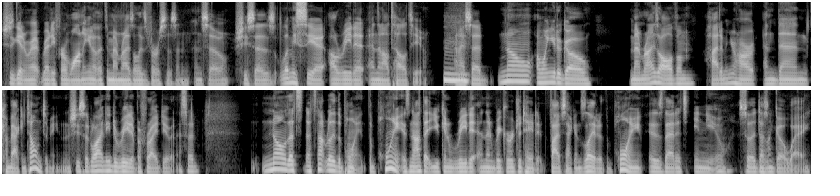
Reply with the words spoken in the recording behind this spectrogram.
She's getting re- ready for Awana. You know, they have to memorize all these verses. And, and so she says, Let me see it. I'll read it and then I'll tell it to you. And I said, No, I want you to go memorize all of them, hide them in your heart, and then come back and tell them to me. And she said, Well, I need to read it before I do it. I said, no, that's that's not really the point. The point is not that you can read it and then regurgitate it 5 seconds later. The point is that it's in you so it doesn't go away.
